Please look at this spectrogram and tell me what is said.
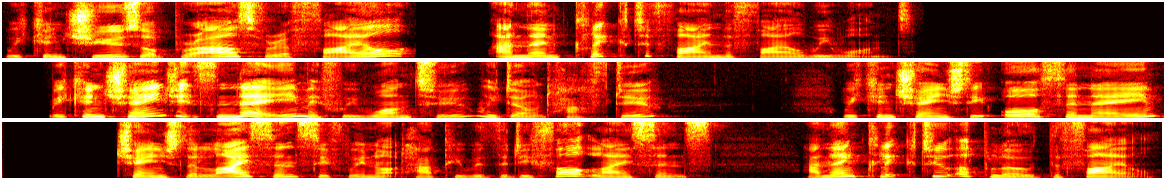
We can choose or browse for a file and then click to find the file we want. We can change its name if we want to, we don't have to. We can change the author name, change the license if we're not happy with the default license, and then click to upload the file.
